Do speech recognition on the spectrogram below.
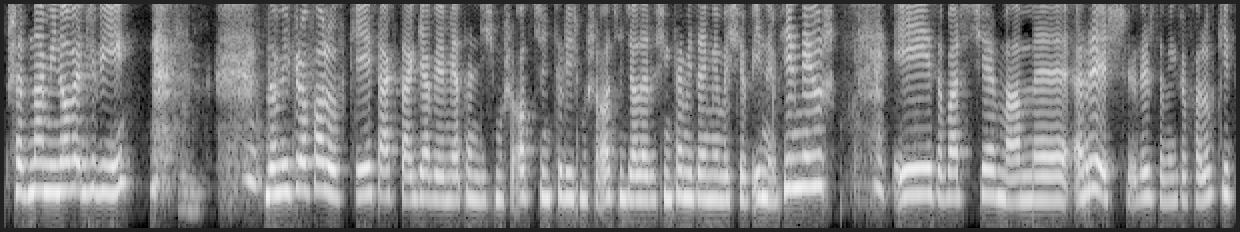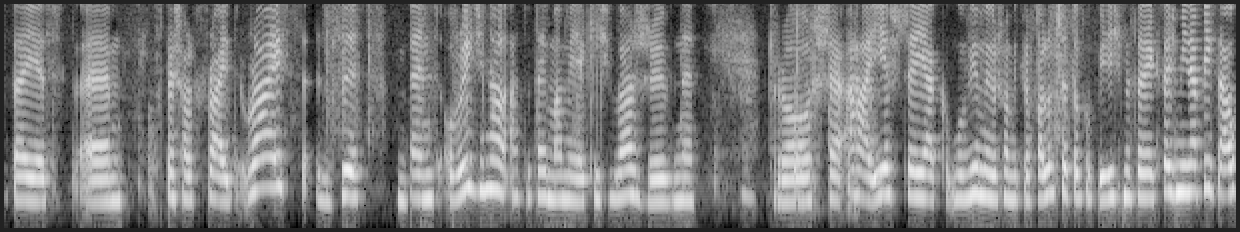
przed nami nowe drzwi do mikrofalówki. Tak, tak, ja wiem, ja ten liść muszę odciąć, tu liść muszę odciąć, ale roślinkami zajmiemy się w innym filmie już. I zobaczcie, mamy ryż, ryż do mikrofalówki. Tutaj jest em, Special Fried Rice z Ben's Original, a tutaj mamy jakiś warzywny. Proszę. Aha, jeszcze jak mówimy już o mikrofalówce, to kupiliśmy sobie, ktoś mi napisał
